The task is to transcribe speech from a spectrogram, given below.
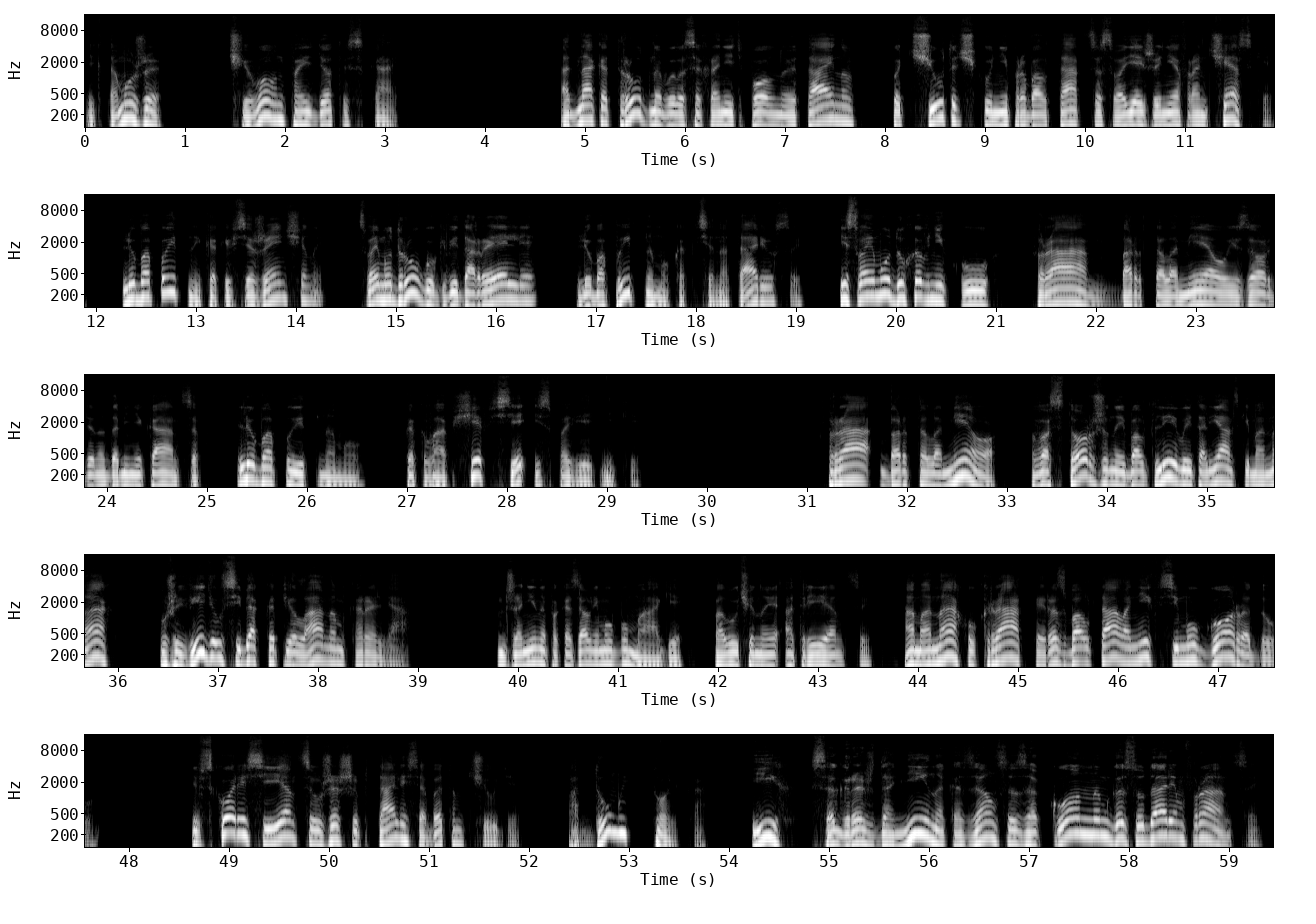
И к тому же, чего он пойдет искать? Однако трудно было сохранить полную тайну, хоть чуточку не проболтаться своей жене Франческе, любопытной, как и все женщины, своему другу Гвидарелле, любопытному, как все нотариусы, и своему духовнику, фра Бартоломео из ордена доминиканцев, любопытному, как вообще все исповедники. Фра Бартоломео, восторженный болтливый итальянский монах, уже видел себя капелланом короля. Джанина показал ему бумаги, полученные от Риенцы, а монах украдкой разболтал о них всему городу. И вскоре сиенцы уже шептались об этом чуде. Подумать только, их согражданин оказался законным государем Франции.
